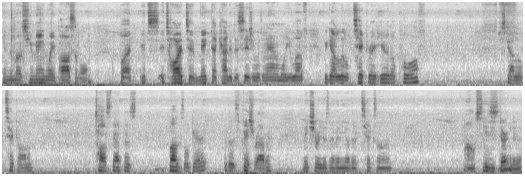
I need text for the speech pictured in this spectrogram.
in the most humane way possible. But it's it's hard to make that kind of decision with an animal you love. We got a little tick right here that I'll pull off. Just got a little tick on him toss that. Those bugs will get it. Or those fish, rather. Make sure he doesn't have any other ticks on him. I don't see He's anything. starting to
